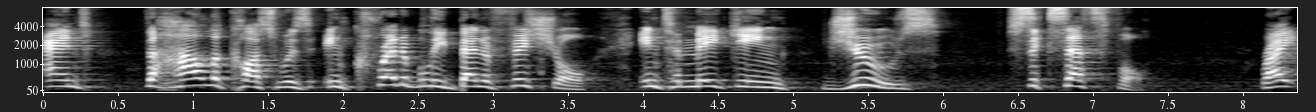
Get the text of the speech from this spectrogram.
and the Holocaust was incredibly beneficial into making Jews successful, right?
